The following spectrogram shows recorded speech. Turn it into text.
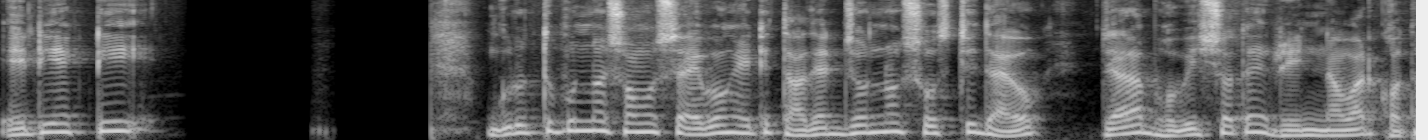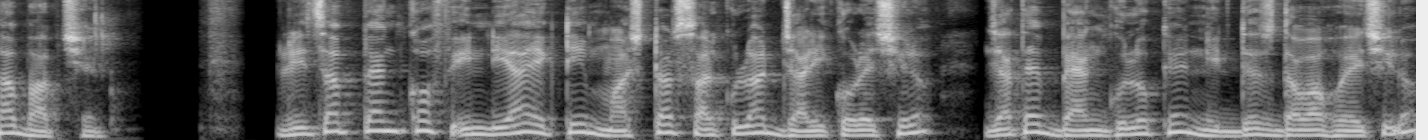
এটি একটি গুরুত্বপূর্ণ সমস্যা এবং এটি তাদের জন্য স্বস্তিদায়ক যারা ভবিষ্যতে ঋণ নেওয়ার কথা ভাবছেন। রিজার্ভ ব্যাঙ্ক অফ ইন্ডিয়া একটি মাস্টার সার্কুলার জারি করেছিল যাতে ব্যাংকগুলোকে নির্দেশ দেওয়া হয়েছিল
